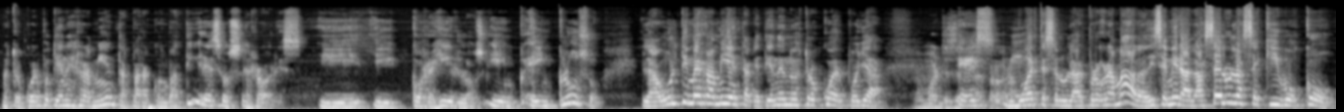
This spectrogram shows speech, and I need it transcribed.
nuestro cuerpo tiene herramientas para combatir esos errores y, y corregirlos. Y e incluso la última herramienta que tiene nuestro cuerpo ya muerte es programada. muerte celular programada. Dice, mira, la célula se equivocó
